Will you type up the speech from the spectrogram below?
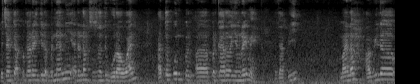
bercakap perkara yang tidak benar ni adalah sesuatu gurauan ataupun per, uh, perkara yang remeh. Tetapi malah apabila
